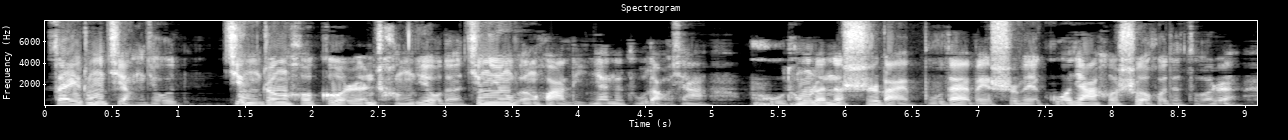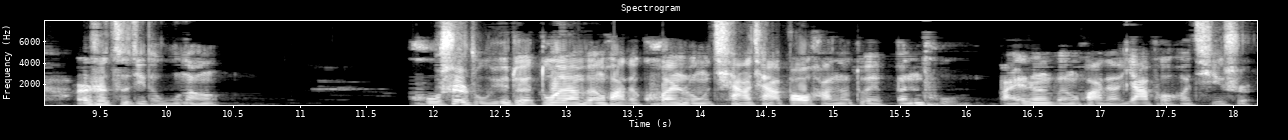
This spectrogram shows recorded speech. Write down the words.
在一种讲究竞争和个人成就的精英文化理念的主导下，普通人的失败不再被视为国家和社会的责任，而是自己的无能。普世主义对多元文化的宽容，恰恰包含了对本土白人文化的压迫和歧视，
